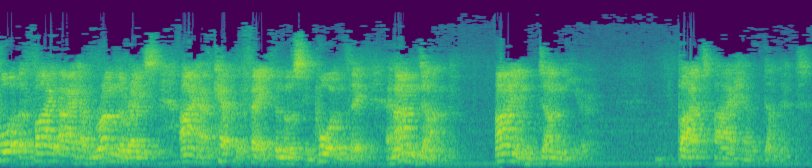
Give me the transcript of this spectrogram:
fought the fight, I have run the race, I have kept the faith, the most important thing, and I'm done. I am done here. But I have done it.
